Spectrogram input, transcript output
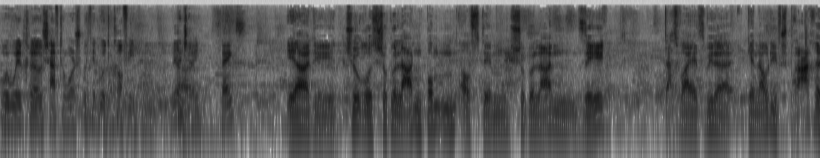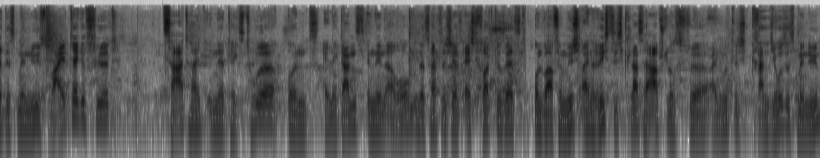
we will close afterwards with a good coffee. Enjoy. Thanks. Ja, die Churros Schokoladenbomben auf dem Schokoladensee. Das war jetzt wieder genau die Sprache des Menüs weitergeführt. Zartheit in der Textur und Eleganz in den Aromen, das hat sich jetzt echt fortgesetzt und war für mich ein richtig klasse Abschluss für ein wirklich grandioses Menü.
